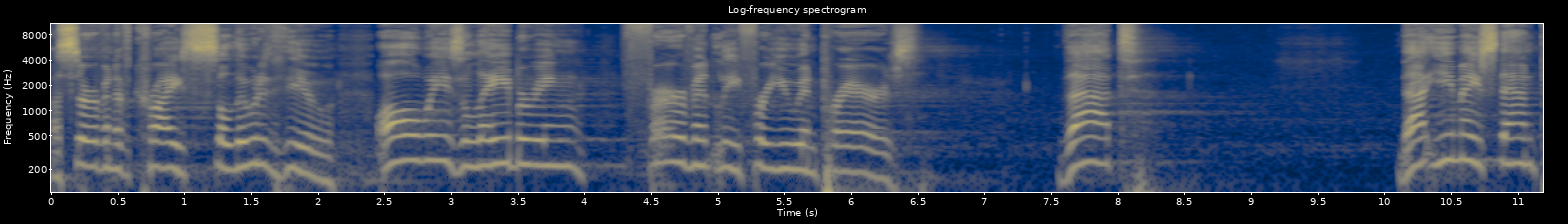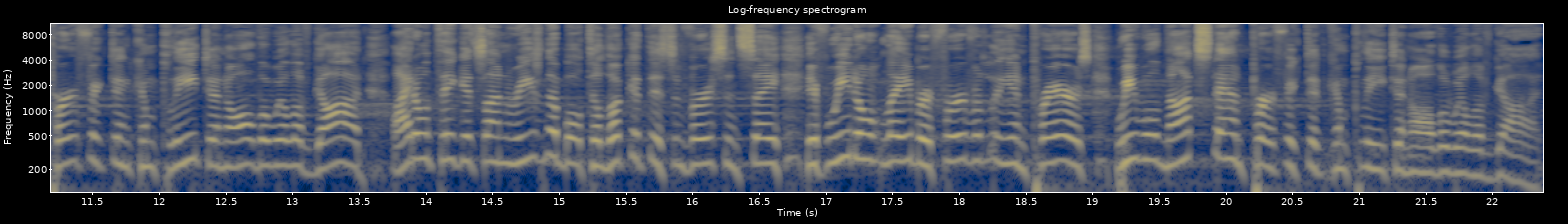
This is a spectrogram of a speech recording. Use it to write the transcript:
a servant of Christ saluteth you always laboring fervently for you in prayers that that ye may stand perfect and complete in all the will of God. I don't think it's unreasonable to look at this verse and say, if we don't labor fervently in prayers, we will not stand perfect and complete in all the will of God.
